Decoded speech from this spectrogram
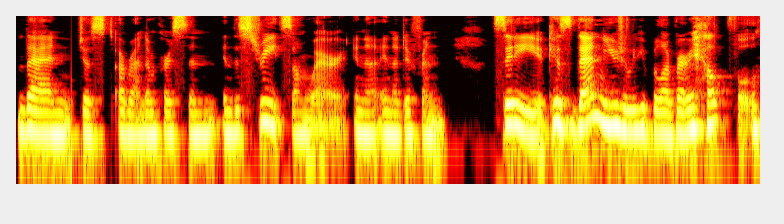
than just a random person in the street somewhere in a, in a different city. Because then usually people are very helpful,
